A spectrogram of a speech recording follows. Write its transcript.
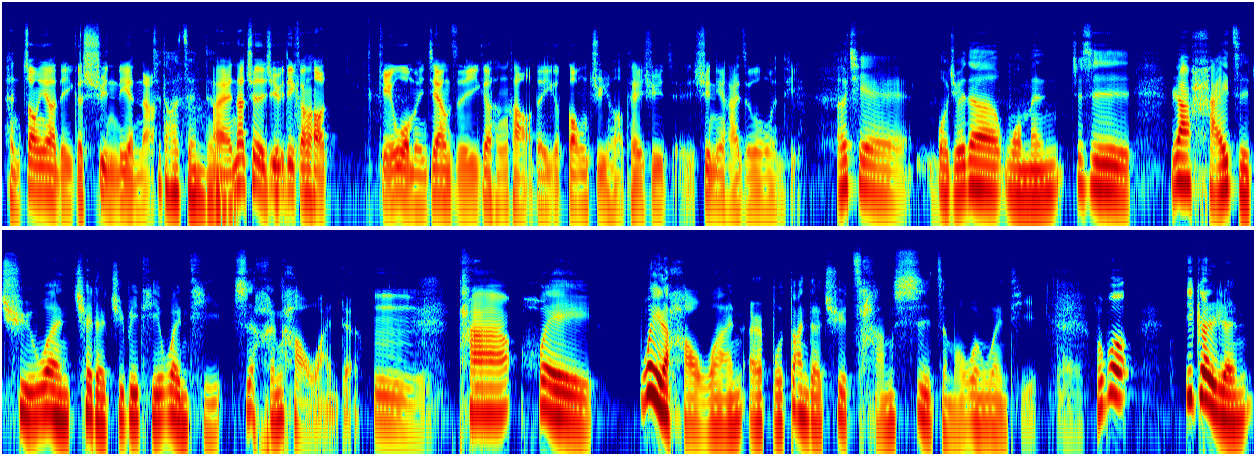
很重要的一个训练呐。这倒是真的。哎，那 ChatGPT 刚好给我们这样子一个很好的一个工具哈，可以去训练孩子问问题。而且我觉得我们就是让孩子去问 ChatGPT 问题是很好玩的。嗯，他会。为了好玩而不断的去尝试怎么问问题。对。不过一个人，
